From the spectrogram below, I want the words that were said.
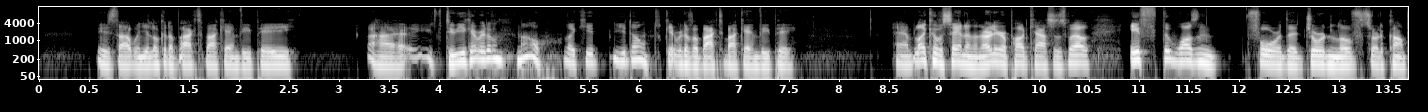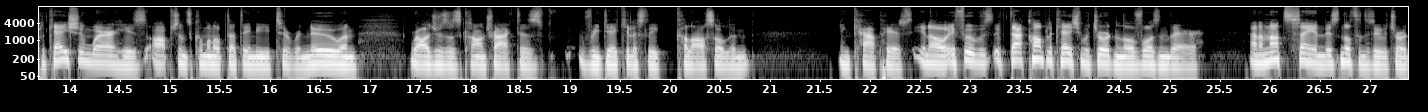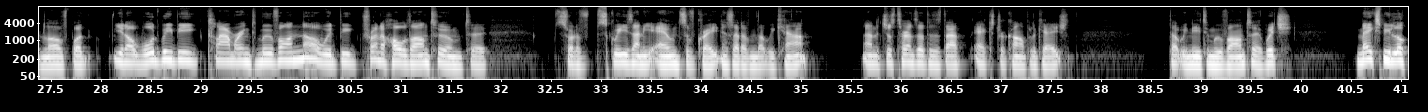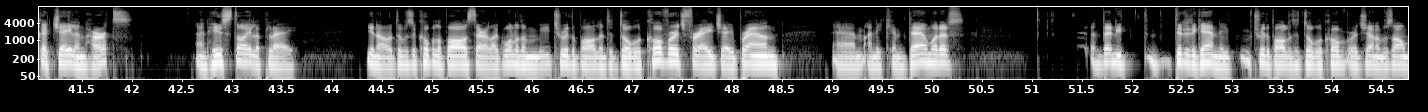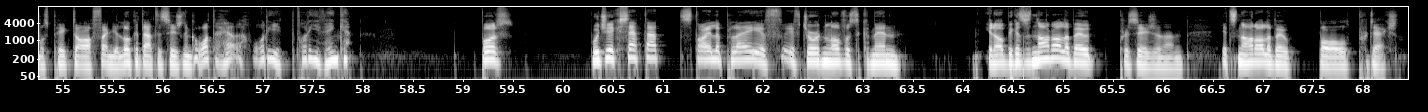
Is that when you look at a back to back MVP, uh, do you get rid of him? No, like you you don't get rid of a back to back MVP. Um, like I was saying in an earlier podcast as well, if there wasn't for the Jordan Love sort of complication where his options coming up that they need to renew and Rodgers' contract is ridiculously colossal in in cap hit. You know, if it was if that complication with Jordan Love wasn't there, and I'm not saying there's nothing to do with Jordan Love, but you know, would we be clamoring to move on? No, we'd be trying to hold on to him to sort of squeeze any ounce of greatness out of him that we can. And it just turns out there's that extra complication that we need to move on to, which makes me look at Jalen Hurts and his style of play. You know, there was a couple of balls there, like one of them, he threw the ball into double coverage for AJ Brown, um, and he came down with it. And then he did it again. He threw the ball into double coverage, and it was almost picked off. And you look at that decision and go, "What the hell? What are you? What are you thinking?" But would you accept that style of play if if Jordan Love was to come in? You know, because it's not all about precision and it's not all about ball protection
